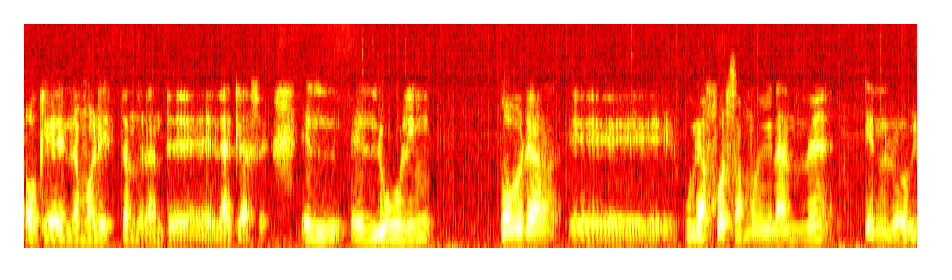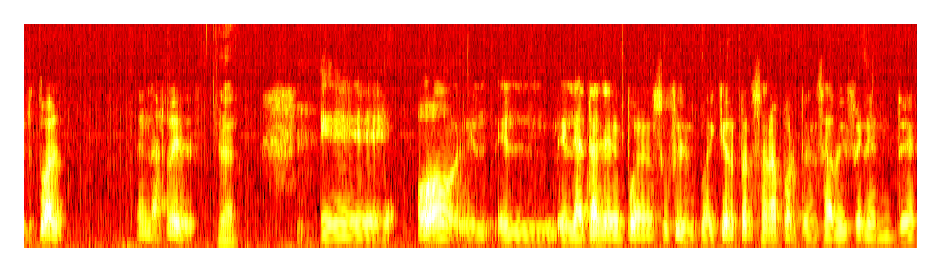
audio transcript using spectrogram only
o que la molestan durante la clase. El, el bullying cobra una fuerza muy grande en lo virtual en las redes. Eh, o el, el, ataque que pueden sufrir cualquier persona por pensar diferente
